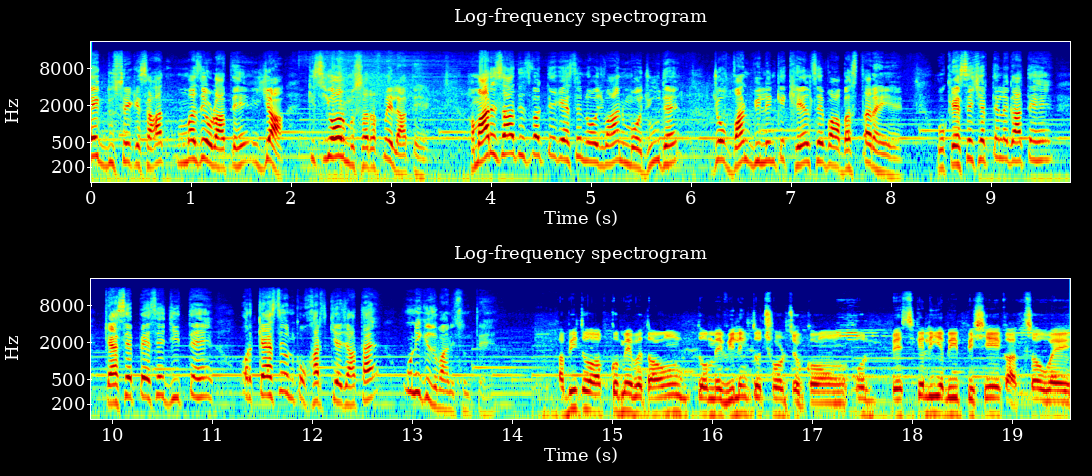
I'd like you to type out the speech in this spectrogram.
एक दूसरे के साथ मज़े उड़ाते हैं या किसी और मुशरफ में लाते हैं। हमारे साथ इस वक्त एक ऐसे नौजवान मौजूद हैं जो वन व्हीलिंग के खेल से वाबस्ता रहे हैं। वो कैसे शर्तें लगाते हैं, कैसे पैसे जीतते हैं और कैसे उनको खर्च किया जाता है, उन्हीं की ज़ुबानी सुनते हैं। अभी तो आपको मैं बताऊँ तो मैं व्हीलिंग तो छोड़ चुका हूँ और बेसिकली अभी पीछे एक हादसा हुआ है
